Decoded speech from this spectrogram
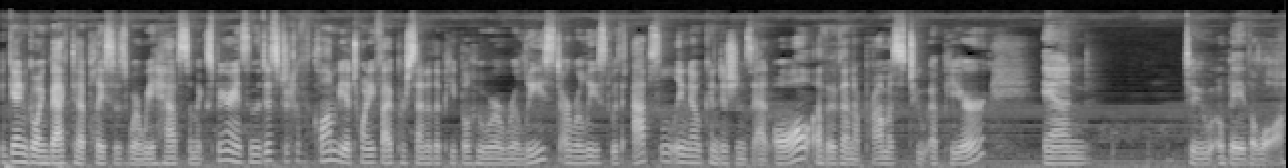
again, going back to places where we have some experience, in the District of Columbia, 25% of the people who are released are released with absolutely no conditions at all other than a promise to appear and to obey the law.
